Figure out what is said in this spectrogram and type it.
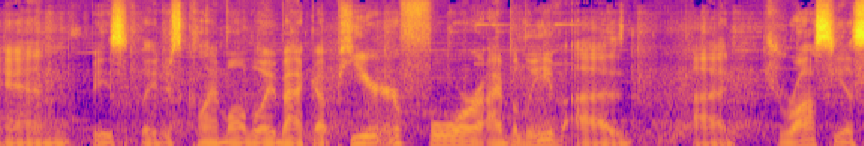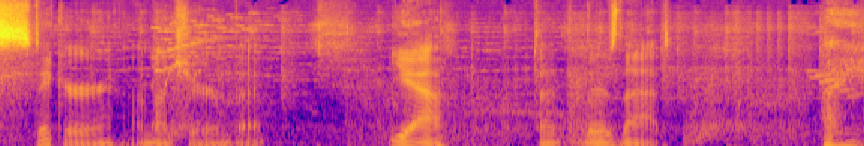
And basically just climb all the way back up here for, I believe, a, a Drossia sticker. I'm not sure, but yeah, that, there's that. Hi.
